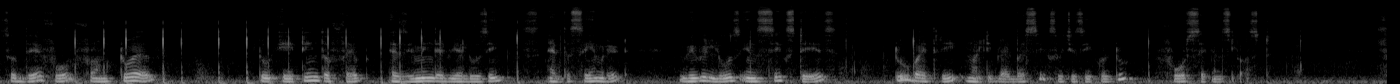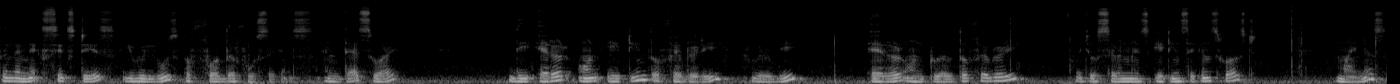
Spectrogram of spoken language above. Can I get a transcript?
So therefore from 12th to 18th of Feb assuming that we are losing at the same rate we will lose in 6 days 2 by 3 multiplied by 6 which is equal to 4 seconds lost. So in the next 6 days you will lose a further 4 seconds and that's why the error on 18th of February will be error on 12th of February which was 7 minutes 18 seconds fast minus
